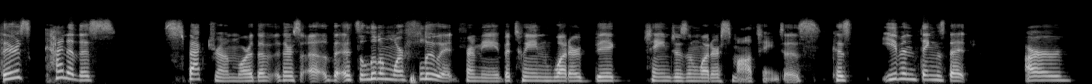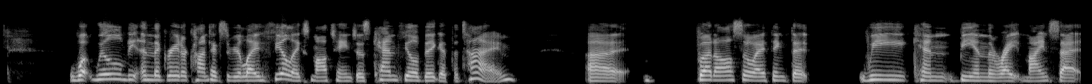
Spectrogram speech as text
there's kind of this spectrum or the, there's, a, it's a little more fluid for me between what are big changes and what are small changes. Cause even things that are what will be in the greater context of your life feel like small changes can feel big at the time. Uh, but also I think that we can be in the right mindset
